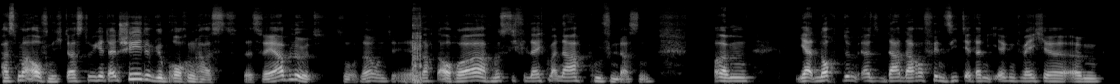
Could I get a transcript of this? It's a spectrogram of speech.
pass mal auf, nicht, dass du hier deinen Schädel gebrochen hast. Das wäre ja blöd. So, ne? Und er sagt auch, ah, müsste ich vielleicht mal nachprüfen lassen. Ähm, ja, noch, also da, daraufhin sieht er dann irgendwelche ähm,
